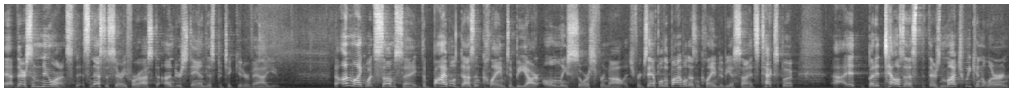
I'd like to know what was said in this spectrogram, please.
uh, there's some nuance that's necessary for us to understand this particular value. Now, unlike what some say, the Bible doesn't claim to be our only source for knowledge. For example, the Bible doesn't claim to be a science textbook, uh, it, but it tells us that there's much we can learn,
